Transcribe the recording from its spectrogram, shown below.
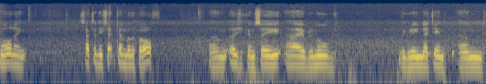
Morning, Saturday, September the 4th. And as you can see, I've removed the green netting and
